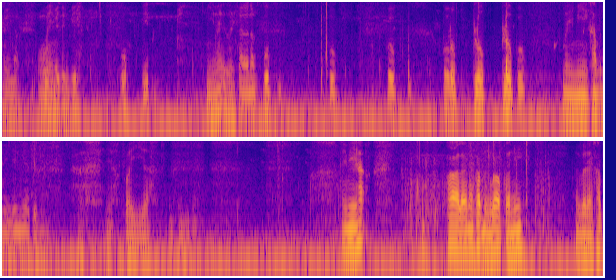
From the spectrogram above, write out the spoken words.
ไม่นะโอ้ไม่ไม่ถึงกี่โอ้ติดมีไหมเอ่ยแค่ดังปุ๊บปุ๊บ ปุ๊บปลุบปลุบปลุบปุ๊บไม่มีครับนี่เงี้ยๆตัวนี้เนี่ยปล่อยเหยื่อมันถึงดีนะไม่มีครับพลาดแล้วนะครับหนึ่งรอบตอนนี้ไม่เป็นไรครับ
